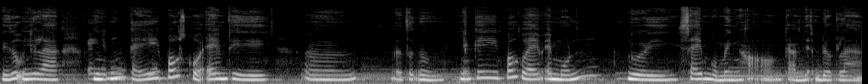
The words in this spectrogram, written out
ví dụ như là em những cái post của em thì uh, những cái post của em em muốn người xem của mình họ cảm nhận được là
